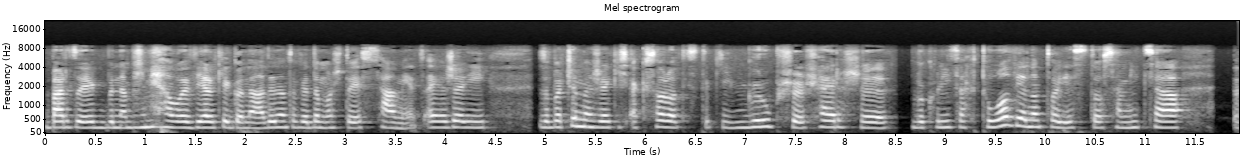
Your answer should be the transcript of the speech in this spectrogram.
bardzo jakby nabrzmiałe, wielkie gonady, no to wiadomo, że to jest samiec. A jeżeli zobaczymy, że jakiś aksolot jest taki grubszy, szerszy w okolicach tułowia, no to jest to samica y,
